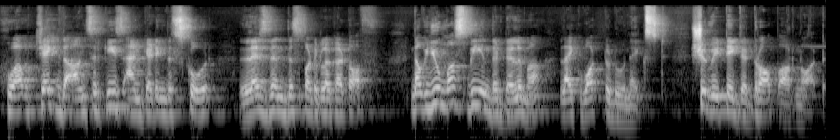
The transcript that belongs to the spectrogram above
who have checked the answer keys and getting the score less than this particular cutoff. Now you must be in the dilemma like what to do next. Should we take the drop or not?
